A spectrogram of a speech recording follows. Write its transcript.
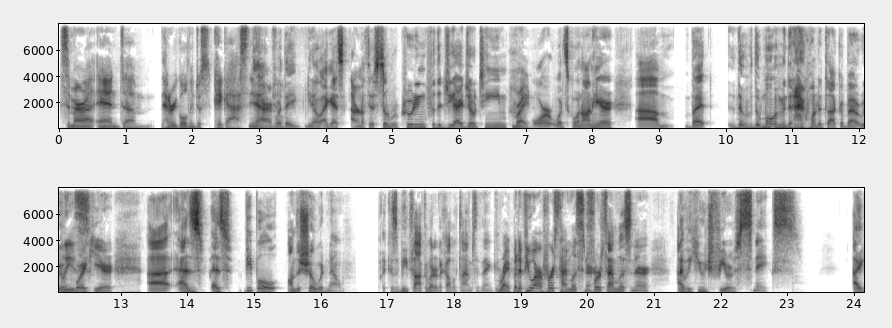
Samara and um, Henry Golding just kick ass the Yeah, entire where film. they, you know, I guess I don't know if they're still recruiting for the GI Joe team, Right. or what's going on here. Um, but the the moment that I want to talk about real Please. quick here, uh, as as people on the show would know, because we've talked about it a couple times, I think. right. But if you are a first time listener, First time listener, I have a huge fear of snakes. I,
